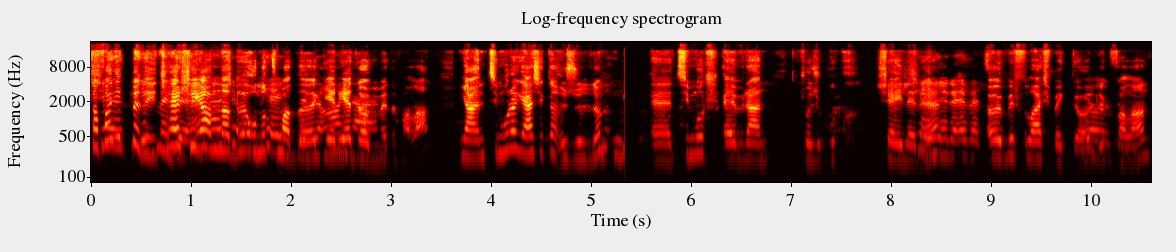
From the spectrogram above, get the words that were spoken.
kafa Şey, gitmedi hiç. gitmedi. Her şeyi Her şey anladı, okey unutmadı, dedi, geriye aynen. dönmedi falan. Yani Timur'a gerçekten üzüldüm. Ee, Timur Evren çocukluk şeyleri. Şeyleri evet. Öyle bir flashback gördük Gördüm. falan.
